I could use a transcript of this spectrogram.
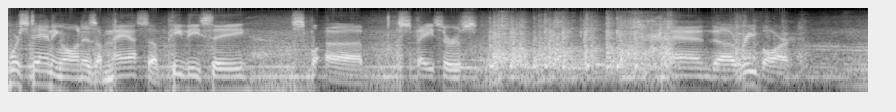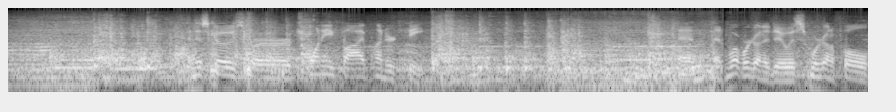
we're standing on is a mass of PVC sp- uh, spacers and uh, rebar. And this goes for 2,500 feet. And, and what we're going to do is we're going to pull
